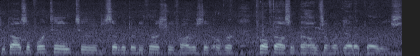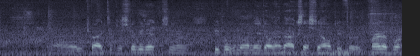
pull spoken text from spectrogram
2014 to December 31st, we've harvested over 12,000 pounds of organic produce and tried to distribute it to people who normally don't have access to healthy food. Part of what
